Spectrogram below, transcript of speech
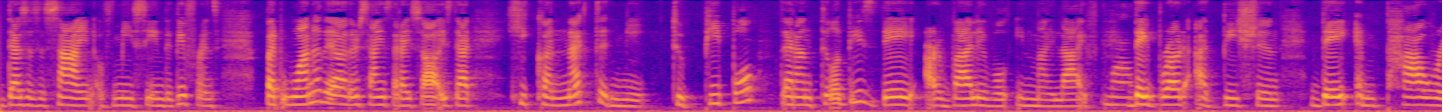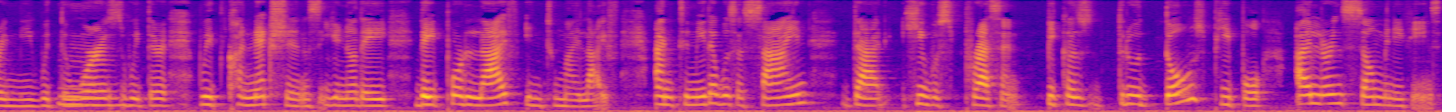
that is a sign of me seeing the difference. But one of the other signs that I saw is that he connected me to people that until this day are valuable in my life. Wow. They brought addition. They empower me with the mm. words, with their with connections. You know, they they pour life into my life, and to me that was a sign that He was present because through those people I learned so many things.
